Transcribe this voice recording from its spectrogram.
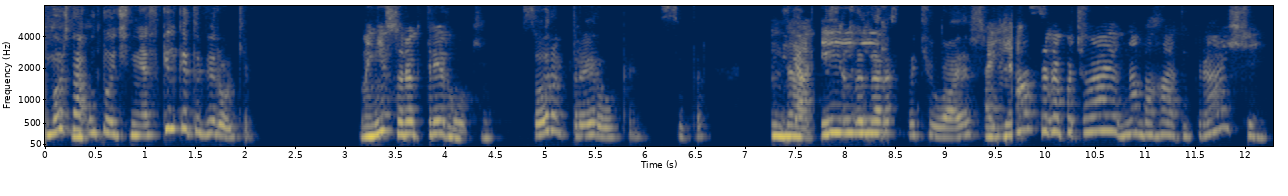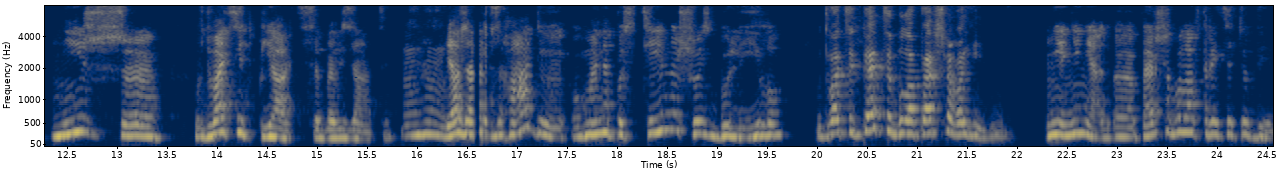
Можна уточнення, скільки тобі років? Мені 43 роки. 43 роки. Супер. І Да, як ти і себе зараз почуваєш? а я себе почуваю набагато краще, ніж е, в 25 себе взяти. Угу. Я зараз згадую, у мене постійно щось боліло. В 25 це була перша вагітність. Ні, ні, ні, е, перша була в 31.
